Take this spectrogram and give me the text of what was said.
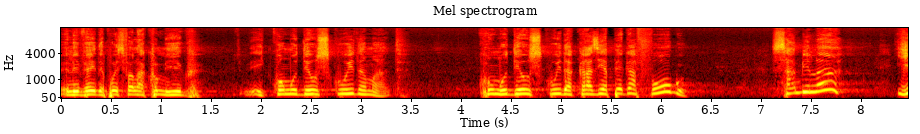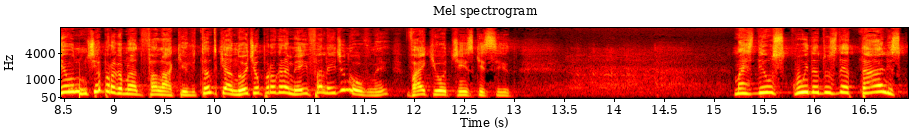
Ele veio depois falar comigo. E como Deus cuida, amado. Como Deus cuida, a casa ia pegar fogo. Sabe lá. E eu não tinha programado falar aquilo. Tanto que à noite eu programei e falei de novo, né? Vai que outro tinha esquecido. Mas Deus cuida dos detalhes.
